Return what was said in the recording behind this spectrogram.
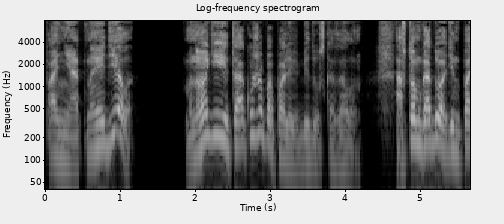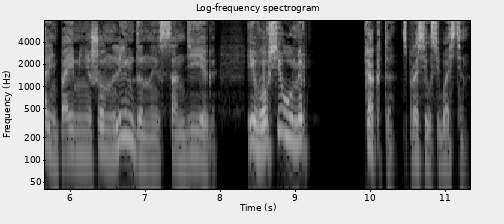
«Понятное дело. Многие и так уже попали в беду», — сказал он. «А в том году один парень по имени Шон Линдон из Сан-Диего и вовсе умер». «Как это?» — спросил Себастьян.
